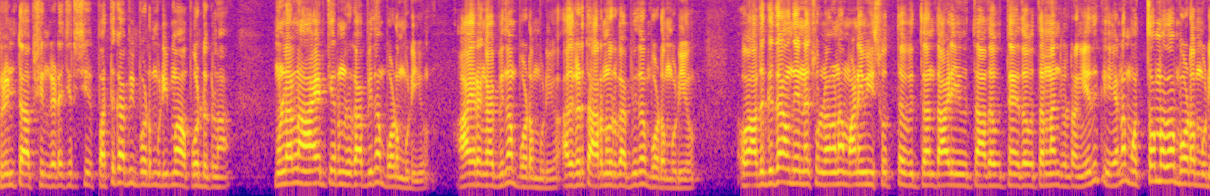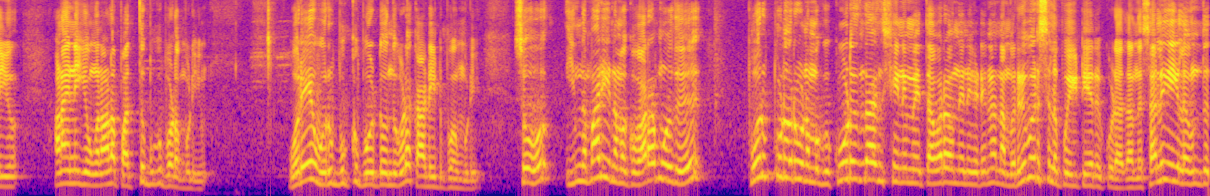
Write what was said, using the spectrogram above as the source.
பிரிண்ட் ஆப்ஷன் கிடச்சிருச்சு. பத்து காப்பி போட முடியுமா? போட்டுக்கலாம். முன்னாலாம் ஆயிரத்தி இரநூறு காப்பி தான் போட முடியும். ஆயிரம் காப்பி தான் போட முடியும். அதுக்கடுத்து அறநூறு காப்பி தான் போட முடியும். அதுக்கு தான் வந்து என்ன சொல்லுவாங்கன்னா மனைவி சொத்தை விற்றான் தாலி விற்றான் அதை விற்றான் இதை விற்றான்லாம் சொல்கிறாங்க எதுக்கு? ஏன்னா மொத்தமாக தான் போட முடியும். ஆனால் இன்றைக்கி உங்களால் பத்து புக்கு போட முடியும். ஒரே ஒரு புக்கு போட்டு வந்து கூட காட்டிட்டு போக முடியும். ஸோ இந்த மாதிரி நமக்கு வரும்போது பொறுப்புணர்வு நமக்கு கூட தான் செய்யணுமே தவிர வந்து என்ன கேட்டிங்கன்னா நம்ம ரிவர்ஸில் போயிட்டே இருக்கக்கூடாது. அந்த சலுகைகளை வந்து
